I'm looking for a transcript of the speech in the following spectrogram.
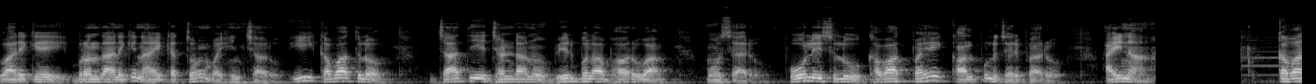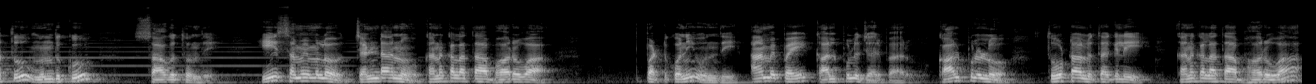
వారికి బృందానికి నాయకత్వం వహించారు. ఈ కవాతులో జాతీయ జెండాను బీర్బులా బారువ మోశారు. పోలీసులు కవాత్పై కాల్పులు జరిపారు. అయినా కవాతు ముందుకు సాగుతుంది. ఈ సమయంలో జెండాను కనకలతా బారువ పట్టుకొని ఉంది. ఆమెపై కాల్పులు జరిపారు. కాల్పులలో తోటాలు తగిలి కనకలతా బారువ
